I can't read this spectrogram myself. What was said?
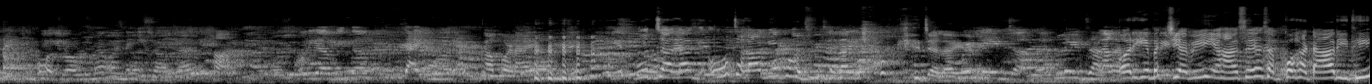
नेट की बहुत प्रॉब्लम है और नहीं जा रहा है। हाँ। और ये अभी तक टाइमर अटका पड़ा है। वो चला वो चला गया पहुँच भी चला गया। चला गया। लेट जा रहा है। लेट जा रहा है। और ये बच्ची अभी यहाँ से सबको हटा रही थी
